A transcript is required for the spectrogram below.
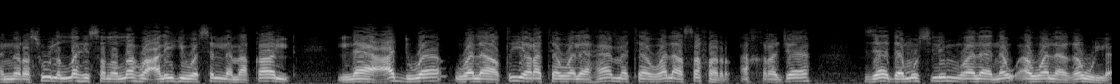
أن رسول الله صلى الله عليه وسلم قال لا عدوى ولا طيرة ولا هامة ولا صفر أخرجاه زاد مسلم ولا نوء ولا غول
